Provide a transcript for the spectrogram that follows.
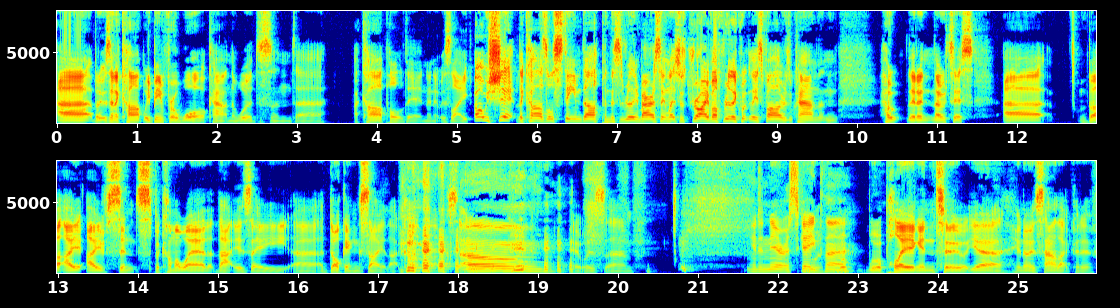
Uh, but it was in a car. We'd been for a walk out in the woods, and uh, a car pulled in, and it was like, "Oh shit, the car's all steamed up, and this is really embarrassing. Let's just drive off really quickly as far as we can, and hope they don't notice." Uh, but I, I've since become aware that that is a uh, a dogging site. That car park. So Oh, it was. Um, you had a near we, escape were, there. we were playing into. Yeah, who knows how that could have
